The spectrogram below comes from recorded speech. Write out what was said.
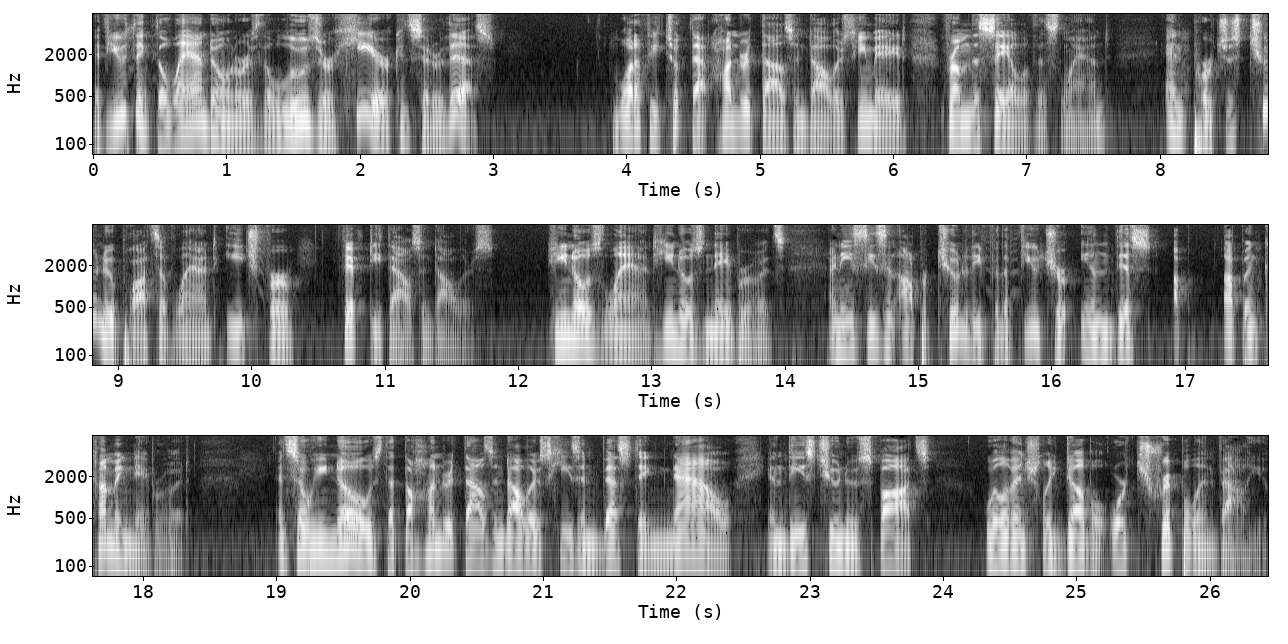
if you think the landowner is the loser here, consider this. What if he took that $100,000 he made from the sale of this land and purchased two new plots of land, each for $50,000? He knows land, he knows neighborhoods, and he sees an opportunity for the future in this up, up and coming neighborhood. And so he knows that the $100,000 he's investing now in these two new spots will eventually double or triple in value.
